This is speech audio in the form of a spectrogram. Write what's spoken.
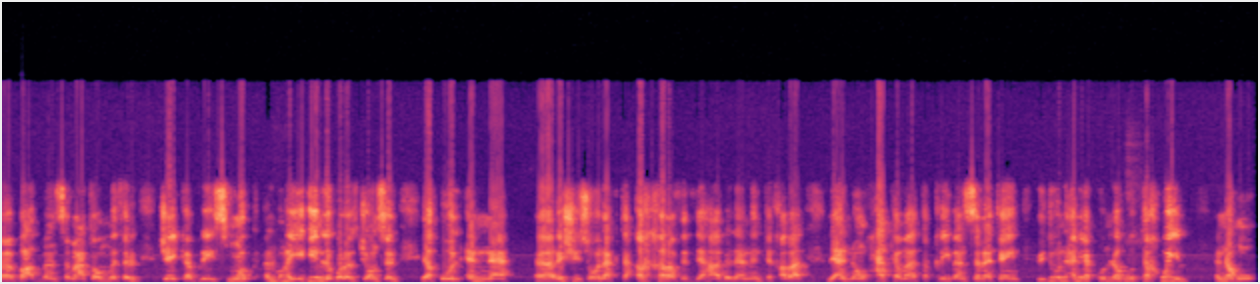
بعض من سمعتهم مثل جيكوب ريس موغ المؤيدين لبوريس جونسون يقول إن ريشي سوناك تأخر في الذهاب إلى الانتخابات لأنه حكم تقريبا سنتين بدون أن يكون له تخويل. إنه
